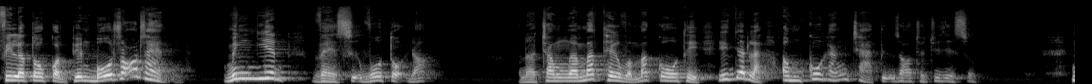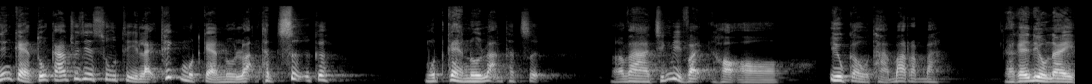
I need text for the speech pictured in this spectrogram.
Philato còn tuyên bố rõ ràng, minh nhiên về sự vô tội đó. ở trong ờ, Matthew và Marco thì ít nhất là ông cố gắng trả tự do cho Chúa Giêsu. Những kẻ tố cáo Chúa Giêsu thì lại thích một kẻ nổi loạn thật sự cơ. Một kẻ nổi loạn thật sự. Và chính vì vậy họ yêu cầu thả Barabba. Cái điều này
